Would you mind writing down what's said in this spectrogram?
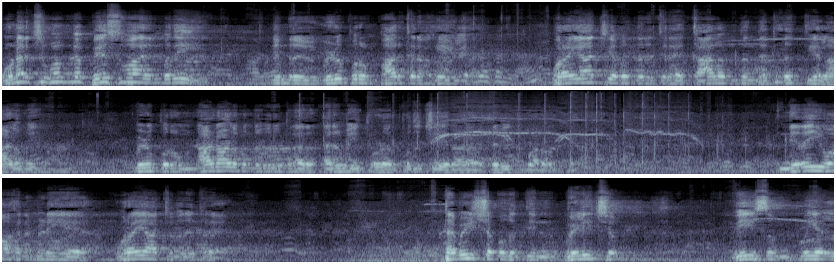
உணர்ச்சி பொங்க பேசுவார் என்பதை இன்று விழுப்புரம் பார்க்கிற வகையில உரையாற்றி அமர்ந்திருக்கிற காலம் தந்த கருத்தியல் ஆளுமை விழுப்புரம் நாடாளுமன்ற உறுப்பினர் அருமை தோழர் பொதுச் செயலாளர் ரவிக்குமார் அவர்கள். நிறைவாக நம்மிடையே உரையாற்றவிருக்கிற தமிழ் சமூகத்தின் வெளிச்சம் வீசும் புயல்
